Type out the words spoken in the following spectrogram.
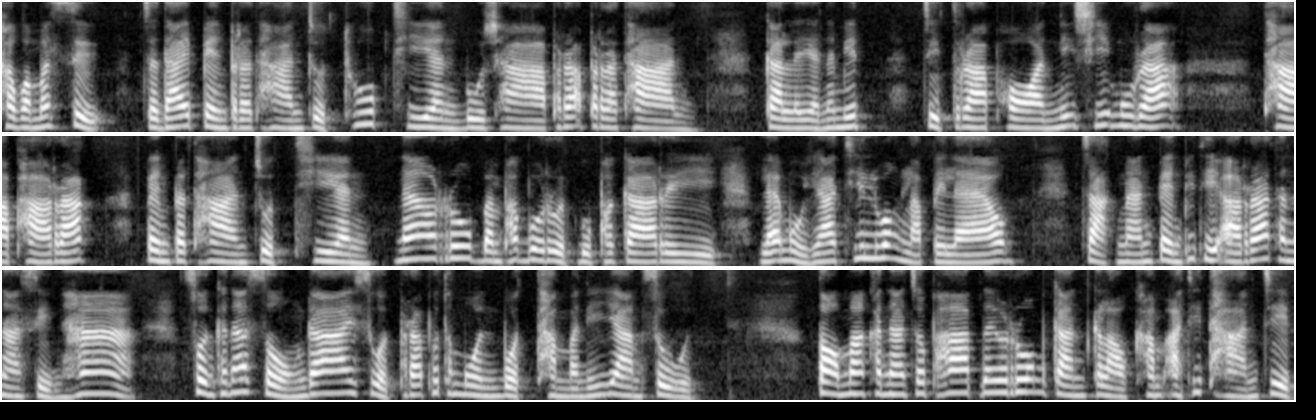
คาวมัตสึจะได้เป็นประธานจุดธูปเทียน บูชาพระประธานกัลยาณมิตร จิตราพรนิชิมุระ ทาภารักษ์เป็นประธานจุดเทียน หน้ารูปบรรพบุรุษบุพการี และหมู่ญาติที่ล่วงลับไปแล้ว จากนั้นเป็นพิธีอาราธนาศีลห้าส่วนคณะสงฆ์ได้สวดพระพุทธมนต์บทธรรมนิยามสูตร ต่อมาคณะเจ้าภาพได้ร่วมกันกล่าวคำอธิษฐานจิต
